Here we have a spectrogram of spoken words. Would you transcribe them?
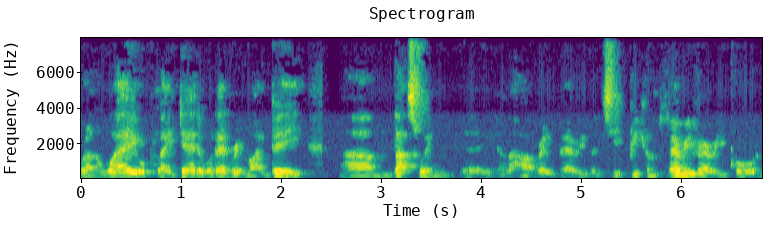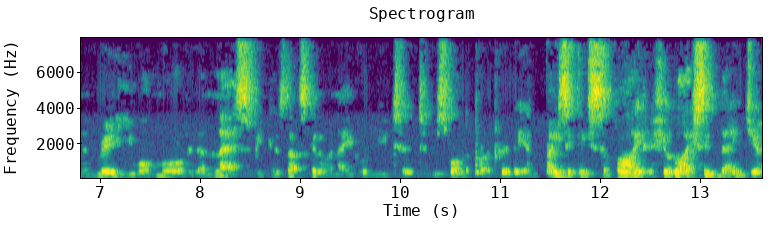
run away or play dead or whatever it might be. Um, that's when the heart rate variability becomes very, very important. And really, you want more of it than less because that's going to enable you to, to respond appropriately and basically survive if your life's in danger.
